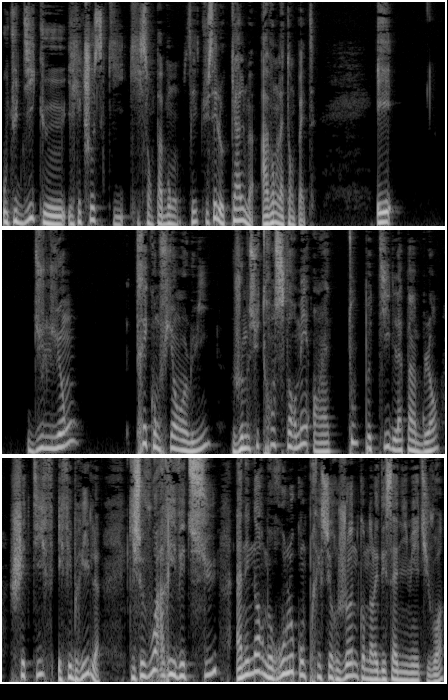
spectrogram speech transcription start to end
où tu te dis qu'il y a quelque chose qui, qui sent pas bon. C'est, tu sais, le calme avant la tempête. Et du lion, très confiant en lui, je me suis transformé en un tout petit lapin blanc, chétif et fébrile, qui se voit arriver dessus un énorme rouleau compresseur jaune comme dans les dessins animés, tu vois.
